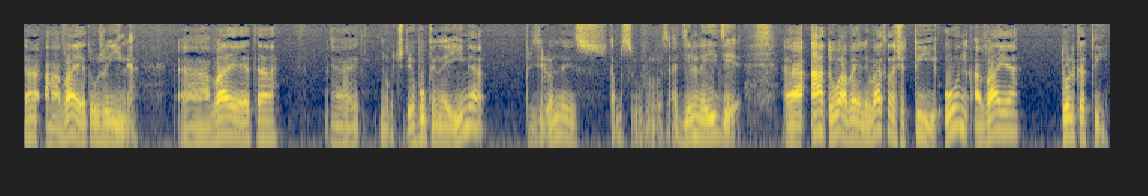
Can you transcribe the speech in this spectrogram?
Да? А Авая это уже имя. Э, Авая это ну, четырехбуквенное имя, определенная там, отдельная идея. А ту авая леватха, значит, ты он, авая только ты.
